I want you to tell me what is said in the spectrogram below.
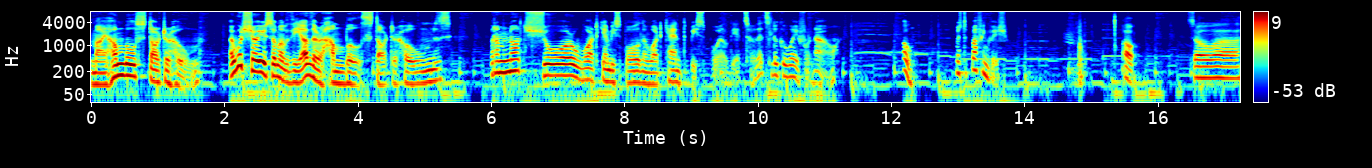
my humble starter home. I would show you some of the other humble starter homes, but I'm not sure what can be spoiled and what can't be spoiled yet, so let's look away for now. Oh, Mr. Puffingfish. Oh, so, uh,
